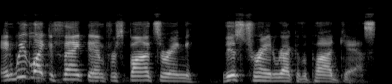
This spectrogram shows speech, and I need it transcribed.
And we'd like to thank them for sponsoring this train wreck of a podcast.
